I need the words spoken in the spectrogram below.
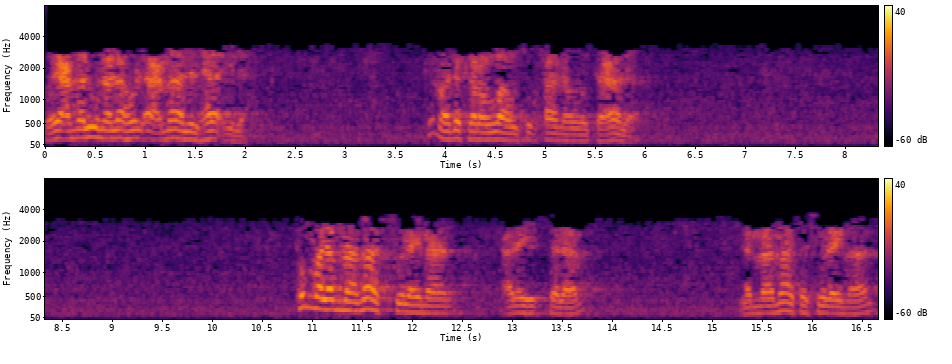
ويعملون له الأعمال الهائلة. كما ذكر الله سبحانه وتعالى. ثم لما مات سليمان عليه السلام لما مات سليمان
